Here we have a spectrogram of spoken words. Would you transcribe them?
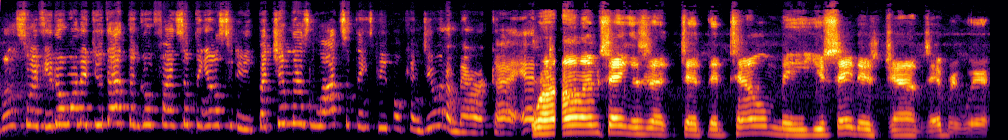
Well, so if you don't want to do that, then go find something else to do. But Jim, there's lots of things people can do in America, and Well, all I'm saying is that to, to tell me you say there's jobs everywhere,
